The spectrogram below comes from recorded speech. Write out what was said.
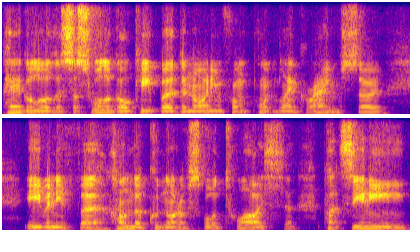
Pegolo, the Sassuolo goalkeeper, denied him from point blank range. So even if uh, Honda could not have scored twice, uh, Pazzini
